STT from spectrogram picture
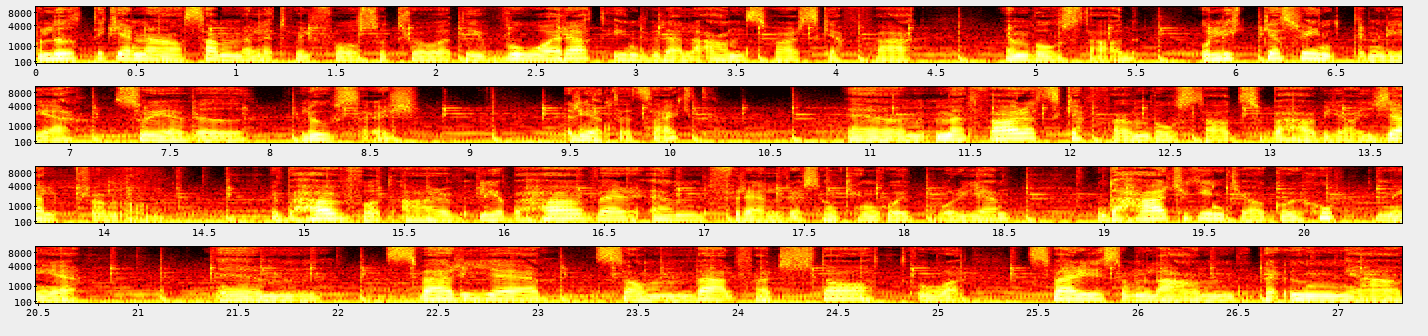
politikerna och samhället vill få oss att tro att det är vårt individuella ansvar att skaffa en bostad. Och lyckas vi inte med det så är vi losers, rent ut sagt. Ehm, men för att skaffa en bostad så behöver jag hjälp från någon. Jag behöver få ett arv, eller jag behöver en förälder som kan gå i borgen. Och det här tycker inte jag går ihop med um, Sverige som välfärdsstat och Sverige som land där unga,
